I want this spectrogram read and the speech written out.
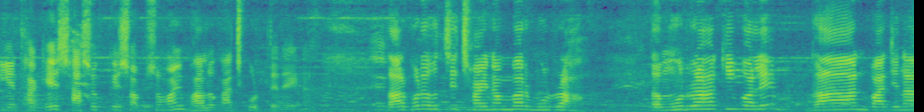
নিয়ে থাকে শাসককে সব সময় ভালো কাজ করতে দেয় না। তারপরে হচ্ছে ছয় নম্বর মুররাহা। তো মুররাহা কি বলে? গান, বাজনা,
